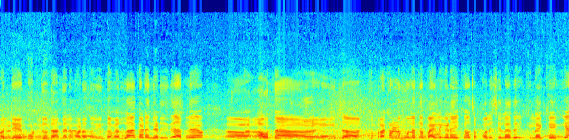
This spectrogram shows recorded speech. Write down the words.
ಮತ್ತು ಕುಡ್ದು ದಾಂಧಲೆ ಮಾಡೋದು, ಇಂಥವೆಲ್ಲ ಕಡೆ ನಡೆದಿದೆ. ಅದನ್ನ ಅವ್ರನ್ನ ಇದ್ದ ಪ್ರಕರಣ ಮೂಲಕ ಬಯಲಿಗೆಳೆಯಕ್ಕೆ ಒಂದು ಪೊಲೀಸ್ ಇಲಾಖೆ ಇಲಾಖೆಗೆ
